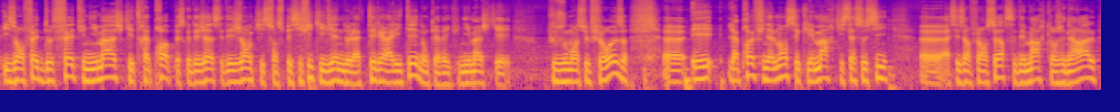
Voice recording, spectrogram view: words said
ils ont en fait de fait une image qui est très propre. Parce que déjà, c'est des gens qui sont spécifiques, qui viennent de la télé-réalité, donc avec une image qui est plus ou moins sulfureuse. Euh, et la preuve finalement, c'est que les marques qui s'associent euh, à ces influenceurs, c'est des marques en général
